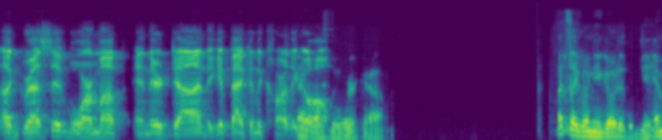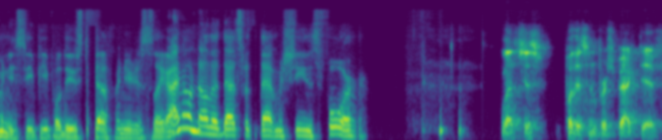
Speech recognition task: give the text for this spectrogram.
aggressive warm up, and they're done. They get back in the car. They that go home. the workout. That's like when you go to the gym and you see people do stuff, and you're just like, I don't know that that's what that machine's for. Let's just put this in perspective.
